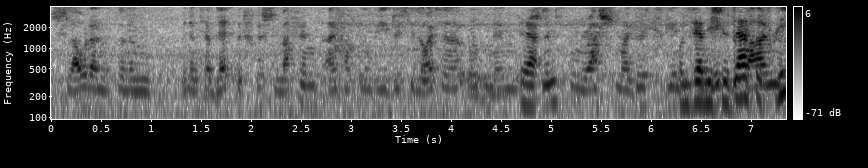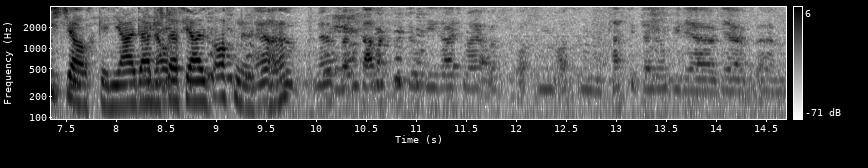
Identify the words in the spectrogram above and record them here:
schlau dann mit so einem, mit einem Tablett mit frischen Muffins einfach irgendwie durch die Leute unten im Ja. schlimmsten Rush mal durchzugehen. Und es ist ja nicht nur das, es riecht ja auch genial, dadurch, Genau. dass hier alles offen ist. Ja, also Ne? ne, bei Starbucks wird irgendwie, sag ich mal, aus, aus, dem, aus dem Plastik dann irgendwie der, der ähm,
